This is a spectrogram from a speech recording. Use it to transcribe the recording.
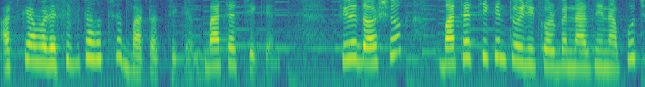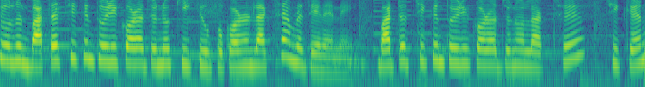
আজকে আমার রেসিপিটা হচ্ছে বাটার চিকেন বাটার চিকেন প্রিয় দর্শক বাটার চিকেন তৈরি করবেন নাজনীন আপু। চলুন বাটার চিকেন তৈরি করার জন্য কি কি উপকরণ লাগছে আমরা জেনে নেই। বাটার চিকেন তৈরি করার জন্য লাগছে চিকেন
